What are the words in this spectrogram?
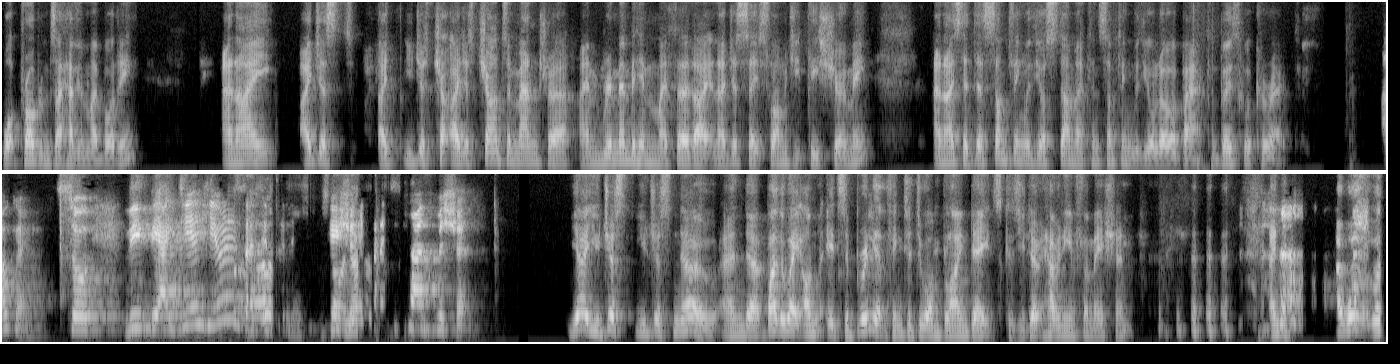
what problems I have in my body," and I I just I you just ch- I just chant a mantra. I remember him in my third eye, and I just say, "Swamiji, please show me." And I said, "There's something with your stomach and something with your lower back," and both were correct. Okay, so the the idea here is that it's, it's, it's a transmission yeah you just you just know. And uh, by the way on it's a brilliant thing to do on blind dates because you don't have any information. And, and what, what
